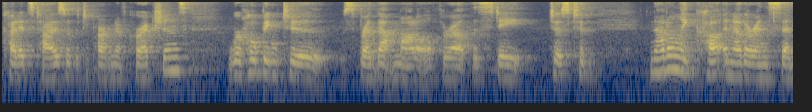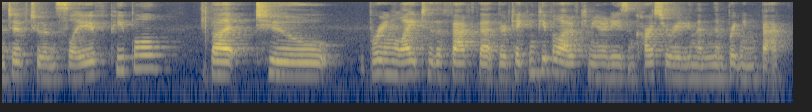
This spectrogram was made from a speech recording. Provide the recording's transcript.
cut its ties with the Department of Corrections, we're hoping to spread that model throughout the state just to not only cut another incentive to enslave people, but to bring light to the fact that they're taking people out of communities, incarcerating them, and then bringing back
